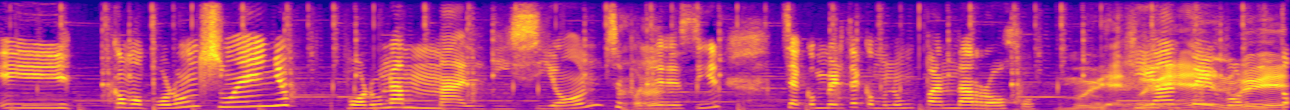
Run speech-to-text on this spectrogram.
Y como por un sueño, por una maldición, se Ajá. podría decir, se convierte como en un panda rojo. Muy bien, muy Gigante, muy bien.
